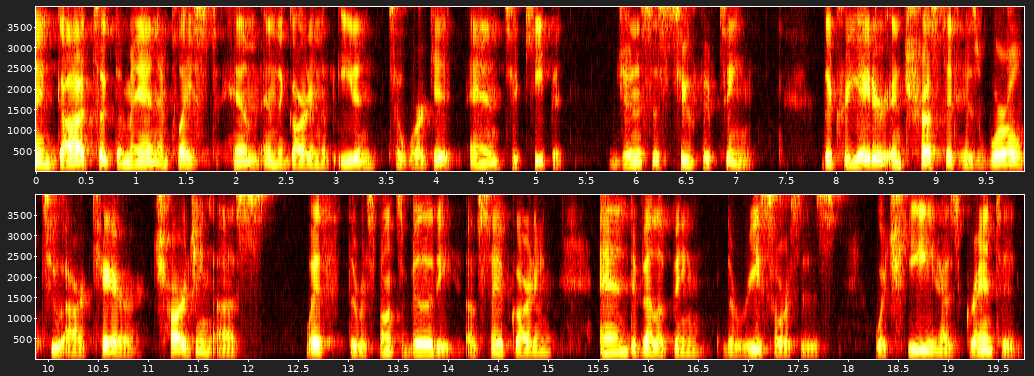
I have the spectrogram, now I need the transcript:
And God took the man and placed him in the garden of Eden to work it and to keep it. Genesis 2:15. The creator entrusted his world to our care, charging us with the responsibility of safeguarding and developing the resources which he has granted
